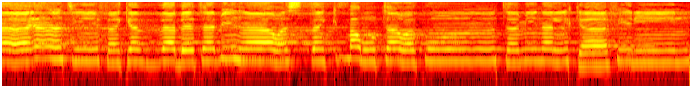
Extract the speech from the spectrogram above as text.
آياتي فكذبت بها واستكبرت وكنت من الكافرين.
